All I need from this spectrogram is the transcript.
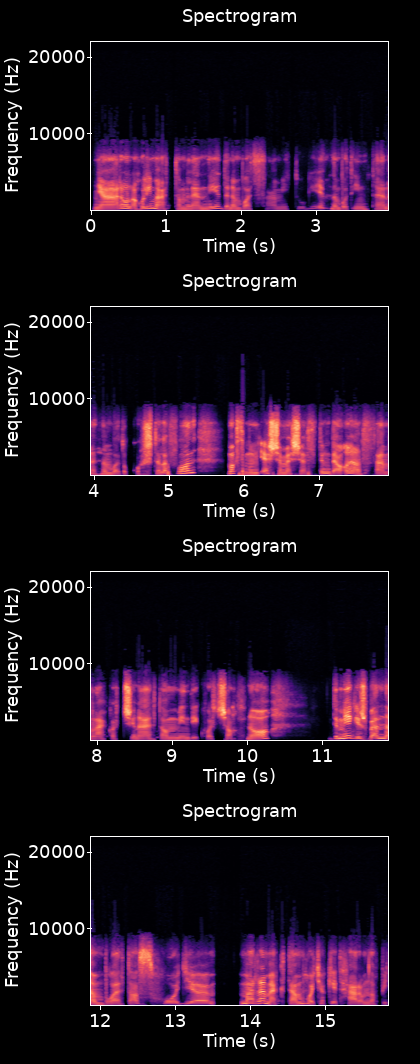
nyáron, ahol imádtam lenni, de nem volt számítógép, nem volt internet, nem volt okostelefon. Maximum, hogy SMS-eztünk, de olyan számlákat csináltam mindig, hogy csak na, de mégis bennem volt az, hogy már remektem, hogyha két-három napig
